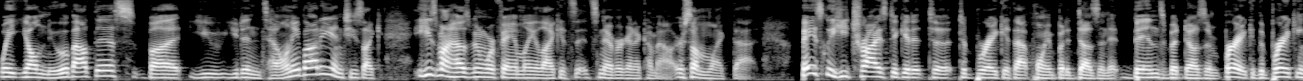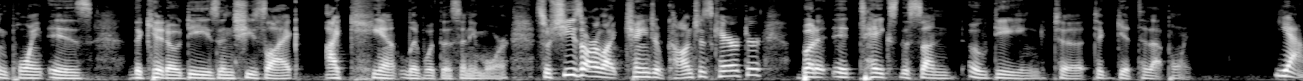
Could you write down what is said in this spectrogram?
wait y'all knew about this but you you didn't tell anybody and she's like he's my husband we're family like it's it's never going to come out or something like that basically he tries to get it to to break at that point but it doesn't it bends but doesn't break the breaking point is the kid ods and she's like I can't live with this anymore. So she's our like change of conscious character, but it, it takes the son ODing to to get to that point. Yeah.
